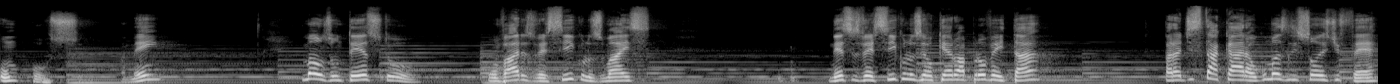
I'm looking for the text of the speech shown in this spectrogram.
um poço. Amém? Irmãos, um texto com vários versículos, mas Nesses versículos eu quero aproveitar para destacar algumas lições de fé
